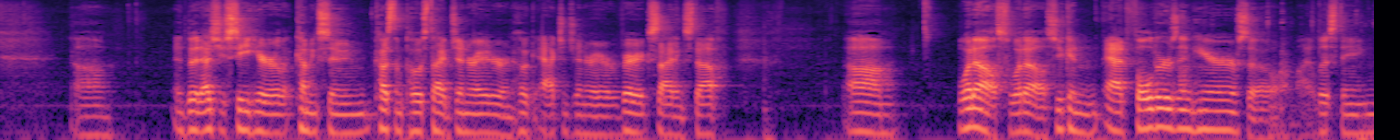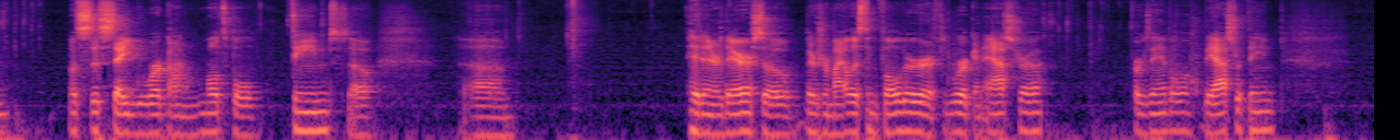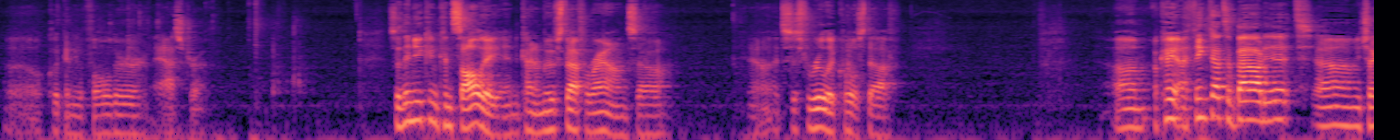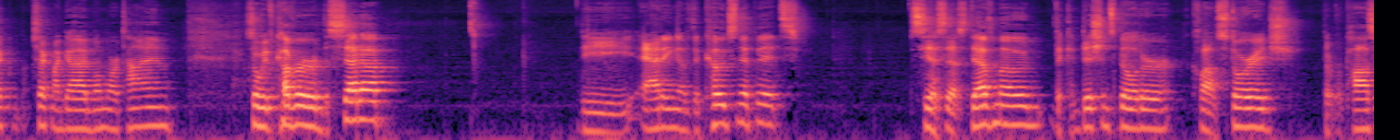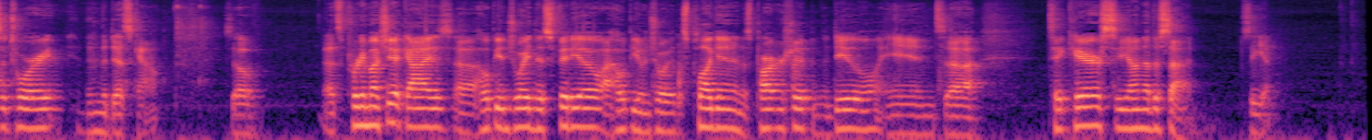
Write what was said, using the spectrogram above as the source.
Um, and, but as you see here, like coming soon, custom post type generator and hook action generator, very exciting stuff. Um, what else? What else? You can add folders in here. So my listing, let's just say you work on multiple themes. So um, hit enter there. So there's your my listing folder. If you work in Astra, for example, the Astra theme, uh, click a new folder, Astra. So then you can consolidate and kind of move stuff around. So, you know, it's just really cool stuff. Um, okay, I think that's about it. Um, let me check check my guide one more time. So we've covered the setup, the adding of the code snippets, CSS dev mode, the conditions builder, cloud storage, the repository, and then the discount. So that's pretty much it, guys. I uh, hope you enjoyed this video. I hope you enjoyed this plugin and this partnership and the deal. And uh, take care. See you on the other side. See ya.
